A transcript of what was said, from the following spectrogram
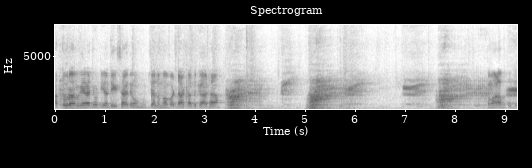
ਆ ਤੋਰਾ ਵਗੈਰਾ ਝੋਟੀ ਦਾ ਦੇਖ ਸਕਦੇ ਹੋ। ਉੱਚਾ ਲੰਮਾ ਵੱਡਾ ਕੱਦ ਕਾਠ ਕਮਾਲਾ ਪੁੱਤ ਤੇ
